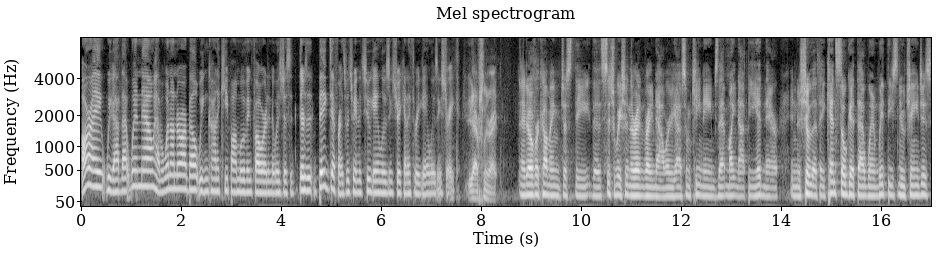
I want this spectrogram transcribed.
all right, we have that win now, have a win under our belt, we can kind of keep on moving forward. And it was just, a, there's a big difference between a two game losing streak and a three game losing streak. You're absolutely right. and overcoming just the the situation they're in right now where you have some key names that might not be in there and to show that they can still get that win with these new changes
